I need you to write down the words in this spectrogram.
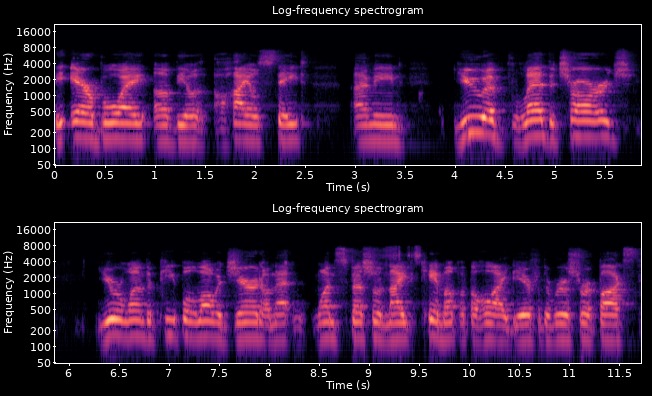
the air boy of the Ohio State. I mean, you have led the charge. You were one of the people, along with Jared, on that one special night, came up with the whole idea for the Real Short Box.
